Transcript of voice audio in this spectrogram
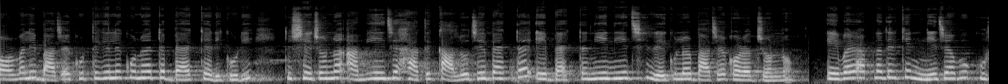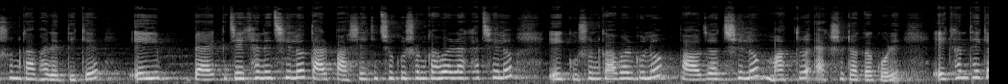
নর্মালি বাজার করতে গেলে কোনো একটা ব্যাগ ক্যারি করি, তো সেজন্য আমি এই যে হাতে কালো যে ব্যাগটা, এই ব্যাগটা নিয়ে নিয়েছি রেগুলার বাজার করার জন্য। এবার আপনাদেরকে নিয়ে যাব কুশন কাভারের দিকে। এই ব্যাগ যেখানে ছিল, তার পাশে কিছু কুশন কাভার রাখা ছিল। এই কুশন কাভারগুলো পাওয়া যাচ্ছিল মাত্র একশো টাকা করে। এখান থেকে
